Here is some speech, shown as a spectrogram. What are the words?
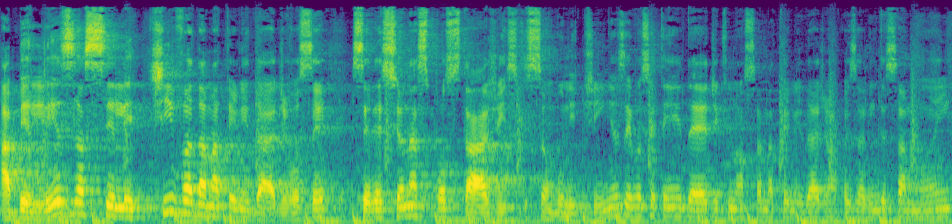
a beleza seletiva da maternidade. Você seleciona as postagens que são bonitinhas e você tem a ideia de que nossa maternidade é uma coisa linda. Essa mãe,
